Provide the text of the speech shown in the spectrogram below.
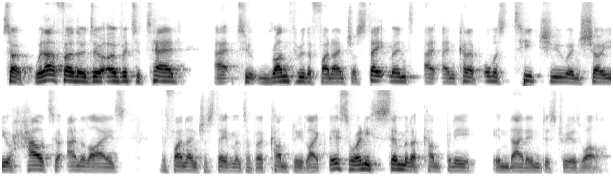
So without further ado, over to Ted uh, to run through the financial statement and, and, kind of almost teach you and show you how to analyze the financial statement of a company like this or any similar company in that industry as well.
